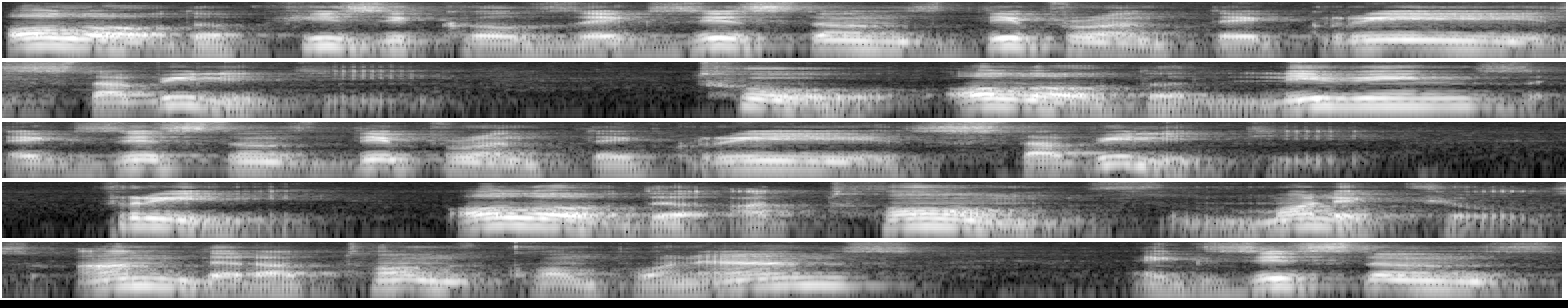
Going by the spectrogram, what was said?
All of the physical's existence different degree stability. 2. All of the living's existence different degree stability. 3. All of the atoms, molecules, under atoms components existence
